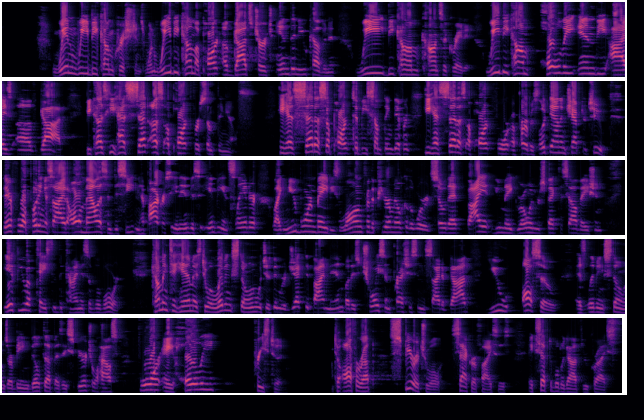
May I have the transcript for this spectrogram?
When we become Christians, when we become a part of God's church in the new covenant, we become consecrated. We become holy in the eyes of God because He has set us apart for something else. He has set us apart to be something different. He has set us apart for a purpose. Look down in chapter 2. Therefore, putting aside all malice and deceit and hypocrisy and envy and slander, like newborn babies, long for the pure milk of the word, so that by it you may grow in respect to salvation, if you have tasted the kindness of the Lord. Coming to him as to a living stone which has been rejected by men, but is choice and precious in the sight of God, you also, as living stones, are being built up as a spiritual house for a holy priesthood to offer up spiritual sacrifices acceptable to God through Christ.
